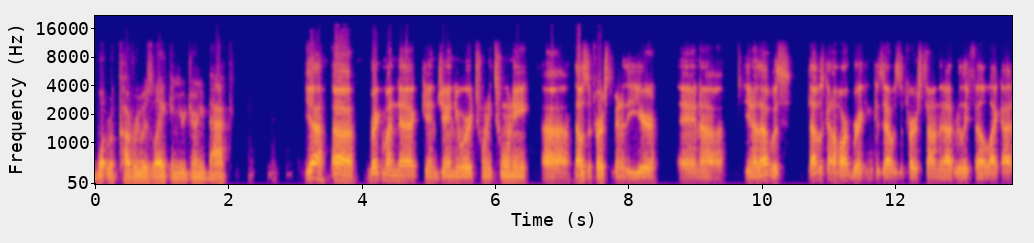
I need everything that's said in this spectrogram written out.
what recovery was like in your journey back? Yeah, uh, breaking my neck in January 2020. Uh, that was the first event of the year, and uh, you know that was that was kind of heartbreaking because that was the first time that I'd really felt like I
